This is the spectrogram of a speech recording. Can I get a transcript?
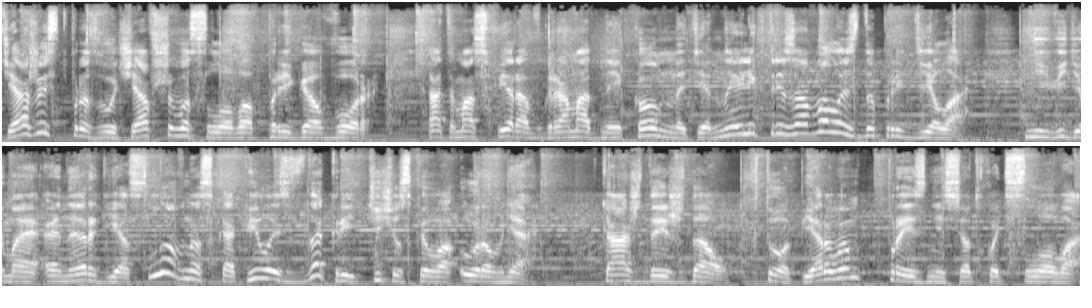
тяжесть прозвучавшего слова «приговор». Атмосфера в громадной комнате наэлектризовалась до предела. Невидимая энергия словно скопилась до критического уровня. Каждый ждал, кто первым произнесет хоть слово.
